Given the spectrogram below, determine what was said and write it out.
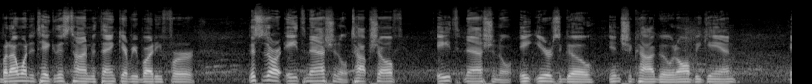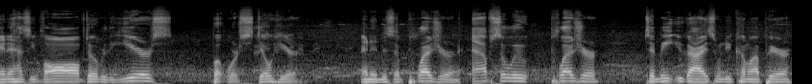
But I want to take this time to thank everybody for this is our eighth national, top shelf eighth national, eight years ago in Chicago. It all began, and it has evolved over the years, but we're still here and it is a pleasure, an absolute pleasure to meet you guys when you come up here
